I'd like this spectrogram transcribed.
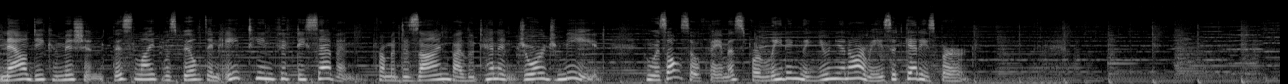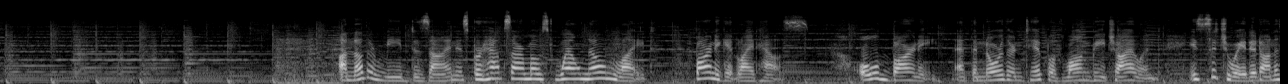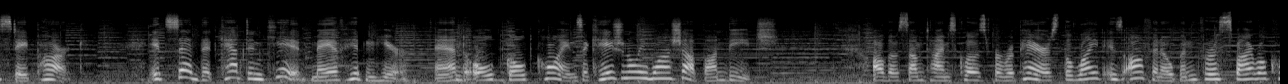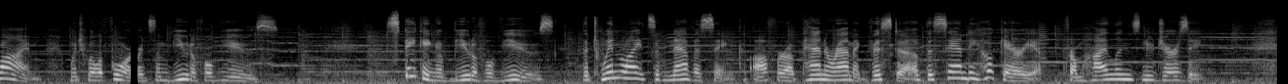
Now decommissioned, this light was built in 1857 from a design by Lieutenant George Meade, who is also famous for leading the Union armies at Gettysburg. Another Meade design is perhaps our most well-known light, Barnegat Lighthouse. Old Barney, at the northern tip of Long Beach Island, is situated on a state park. It's said that Captain Kidd may have hidden here, and old gold coins occasionally wash up on beach. Although sometimes closed for repairs, the light is often open for a spiral climb, which will afford some beautiful views. Speaking of beautiful views, the Twin Lights of Navesink offer a panoramic vista of the Sandy Hook area from Highlands, New Jersey.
